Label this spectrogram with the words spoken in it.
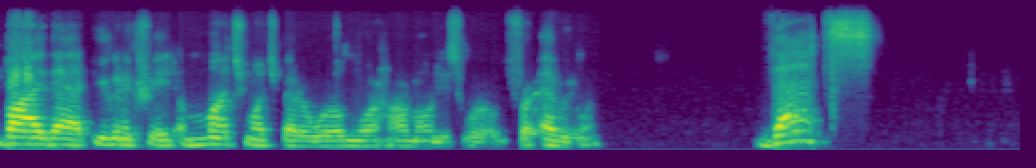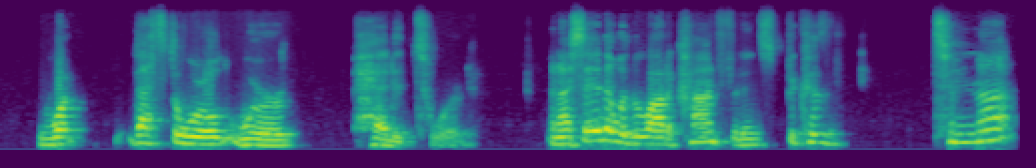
by that, you're going to create a much much better world, more harmonious world for everyone." That's what that's the world we're headed toward. And I say that with a lot of confidence because to not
